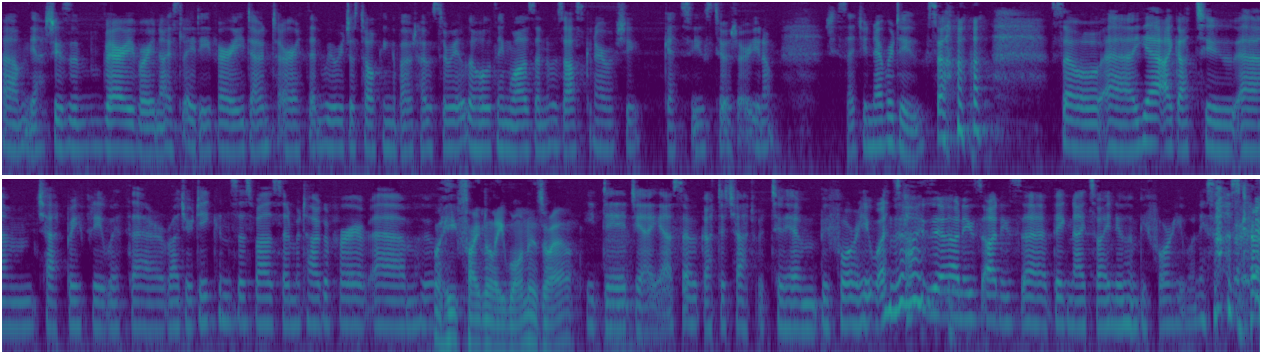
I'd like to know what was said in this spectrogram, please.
um, yeah, she's a very, very nice lady, very down to earth. And we were just talking about how surreal the whole thing was, and was asking her if she gets used to it, or you know, she said you never do. So, so uh, yeah, I got to um, chat briefly with uh, Roger Deakins as well, cinematographer. Um, who Well, he finally won as well. he did, yeah, yeah. So I got to chat with to him before he won so on his on his uh, big night. So I knew him before he won his Oscar.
